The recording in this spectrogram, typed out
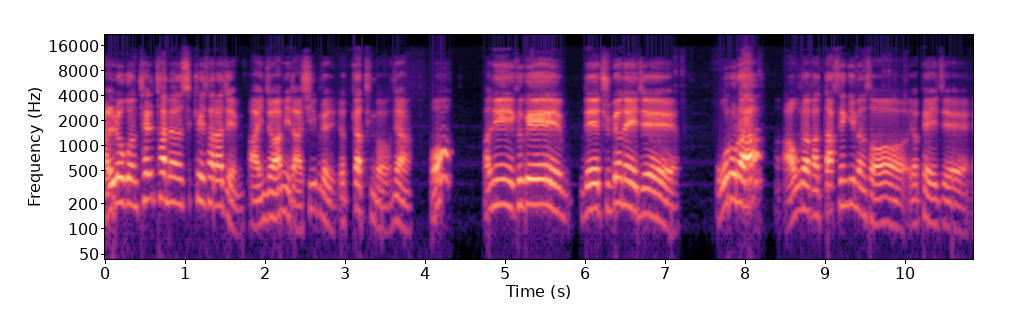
발록은 텔 타면 스킬 사라짐. 아, 인정합니다. 시브렐 엿 같은 거. 그냥, 어? 아니, 그게 내 주변에 이제 오로라? 아우라가 딱 생기면서 옆에 이제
